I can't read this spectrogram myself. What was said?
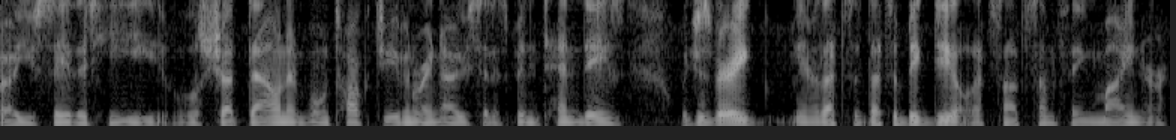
Uh, you say that he will shut down and won't talk to you. Even right now, you said it's been ten days, which is very, you know, that's a, that's a big deal. That's not something minor,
